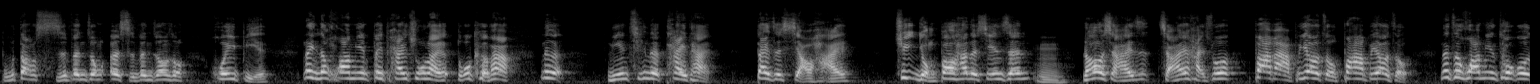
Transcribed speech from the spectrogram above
不到十分钟、二十分钟的时候挥别，那你那画面被拍出来多可怕！那个年轻的太太带着小孩去拥抱她的先生，嗯，然后小孩子小孩喊说：“爸爸不要走，爸爸不要走。”那这画面透过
